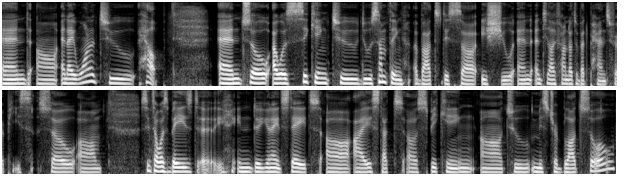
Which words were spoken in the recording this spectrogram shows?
and uh, and I wanted to help. And so I was seeking to do something about this uh, issue, and until I found out about Parents for Peace. So um, since I was based uh, in the United States, uh, I started uh, speaking uh, to Mr. Bledsoe,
